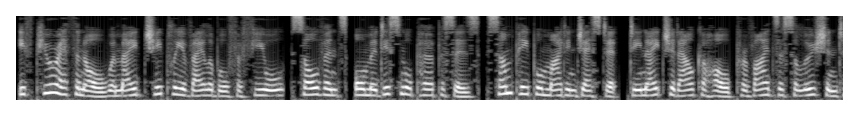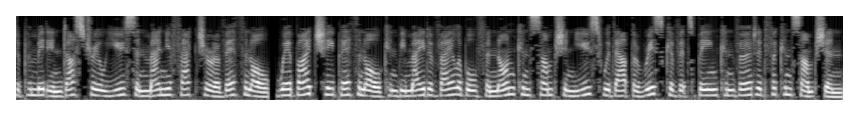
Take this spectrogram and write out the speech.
If pure ethanol were made cheaply available for fuel, solvents, or medicinal purposes, some people might ingest it. Denatured alcohol provides a solution to permit industrial use and manufacture of ethanol, whereby cheap ethanol can be made available for non-consumption use without the risk of its being converted for consumption.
